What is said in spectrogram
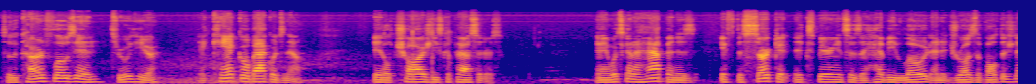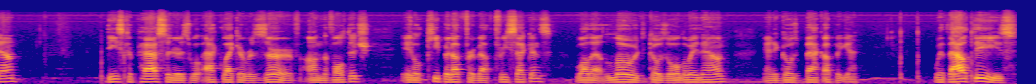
So the current flows in through here. It can't go backwards now. It'll charge these capacitors. And what's going to happen is if the circuit experiences a heavy load and it draws the voltage down, these capacitors will act like a reserve on the voltage. It'll keep it up for about 3 seconds while that load goes all the way down and it goes back up again. Without these,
